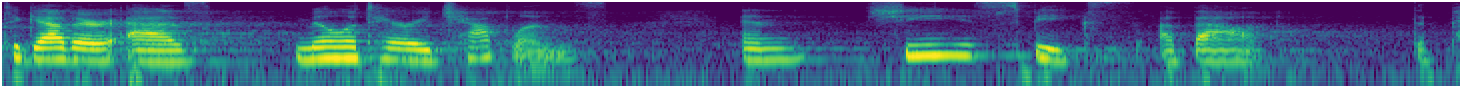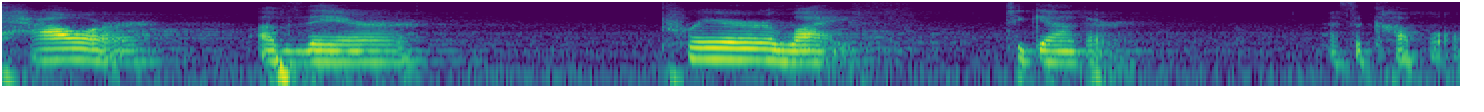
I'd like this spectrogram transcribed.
together as military chaplains. And she speaks about the power of their prayer life together as a couple.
